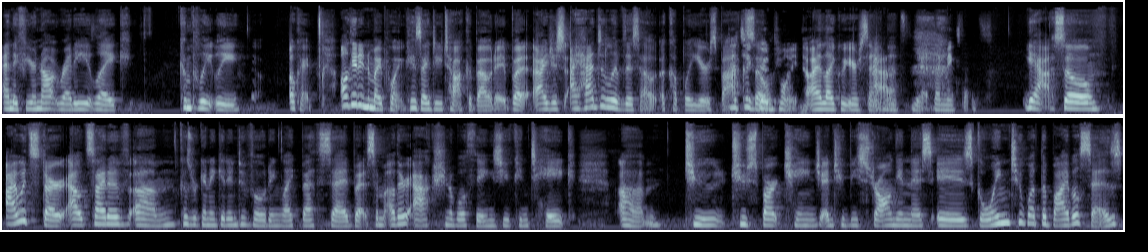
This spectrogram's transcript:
and if you're not ready like completely okay i'll get into my point because i do talk about it but i just i had to live this out a couple years back that's a so, good point. I like what you're saying yeah. That's, yeah that makes sense. yeah so i would start outside of um because we're going to get into voting like beth said but some other actionable things you can take um to to spark change and to be strong in this is going to what the bible says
